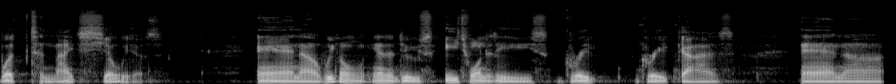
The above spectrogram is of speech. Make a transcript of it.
what tonight's show is. And uh, we're going to introduce each one of these great, great guys. And, uh,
